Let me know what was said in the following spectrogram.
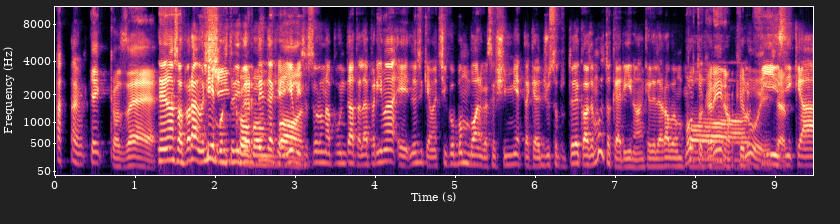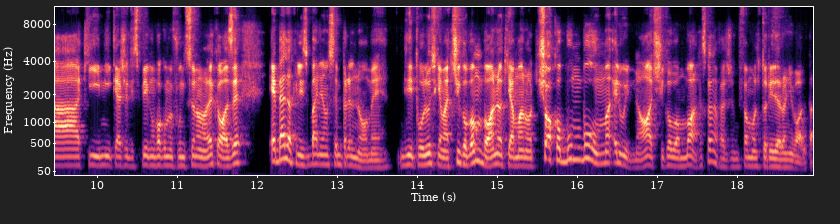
che cos'è? Eh, non so, però lì è molto divertente che io ho visto solo una puntata la prima e lui si chiama Cico Bonbon, questa scimmietta che aggiusta tutte le cose, molto carino, anche delle robe un Molto po' carino anche lui, fisica, chimica, cioè ti spiega un po' come funzionano le cose. È bello che gli sbagliano sempre il nome. Tipo lui si chiama Cico Bonbon, lo chiamano Choco Boom Boom e lui no, Cico Bonbon. Questa cosa mi fa- molto ridere ogni volta.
